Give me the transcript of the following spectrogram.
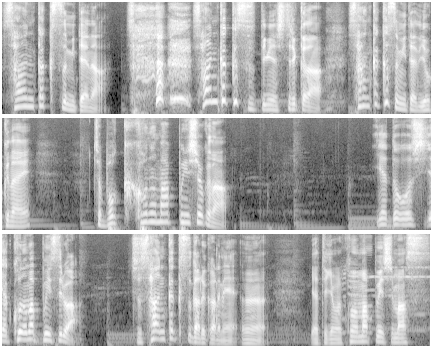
三角巣みたいな。三角巣ってみんな知ってるかな？三角巣みたいでよくない？じゃあ僕このマップにしようかな。いやどうしいやこのマップにするわ。ちょっと三角巣があるからね。うん。やっていきます。このマップにします。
